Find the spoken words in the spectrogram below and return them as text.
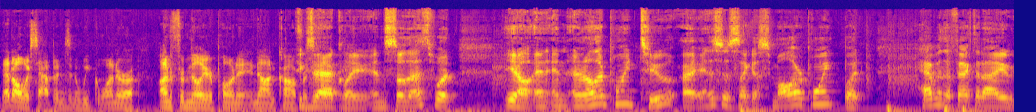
That always happens in a week one or an unfamiliar opponent in non-conference. Exactly, play. and so that's what you know. And, and another point too, uh, and this is like a smaller point, but having the fact that I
